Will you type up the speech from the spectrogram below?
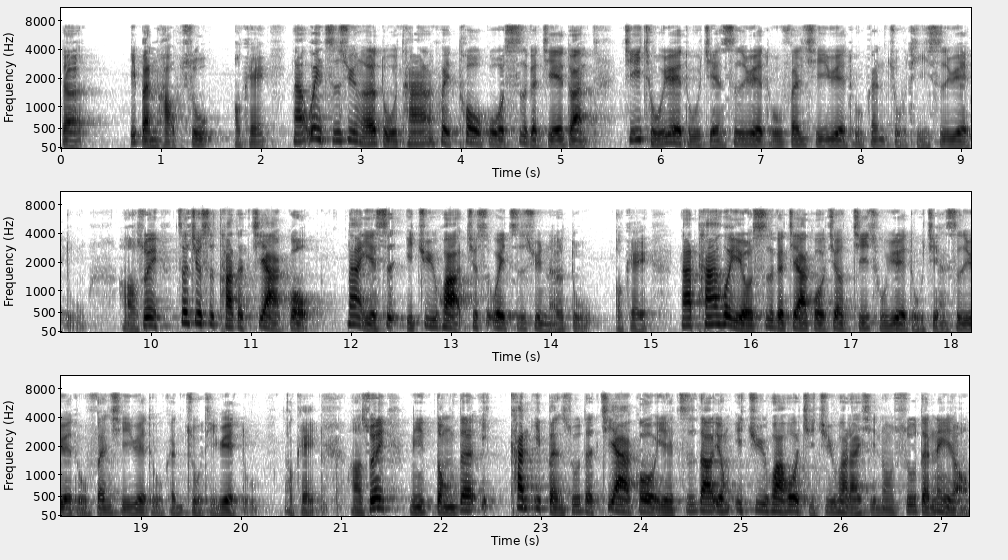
的一本好书，OK，那为资讯而读，它会透过四个阶段：基础阅读、检视阅读、分析阅读跟主题式阅读。好，所以这就是它的架构，那也是一句话，就是为资讯而读，OK？那它会有四个架构，叫基础阅读、检视阅读、分析阅读跟主题阅读，OK？好，所以你懂得一看一本书的架构，也知道用一句话或几句话来形容书的内容，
